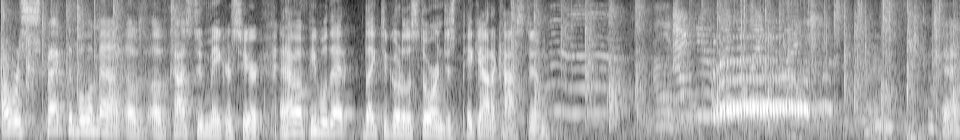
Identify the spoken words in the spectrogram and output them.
know. A respectable amount of, of costume makers here. And how about people that like to go to the store and just pick out a costume? Okay.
